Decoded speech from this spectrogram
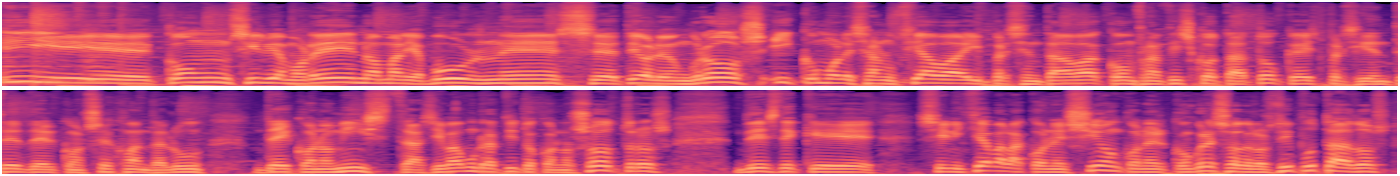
Y eh, con Silvia Moreno, Amalia Bulnes, eh, Teo León Gross y como les anunciaba y presentaba con Francisco Tato, que es presidente del Consejo Andaluz de Economistas. Llevaba un ratito con nosotros desde que se iniciaba la conexión con el Congreso de los Diputados.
